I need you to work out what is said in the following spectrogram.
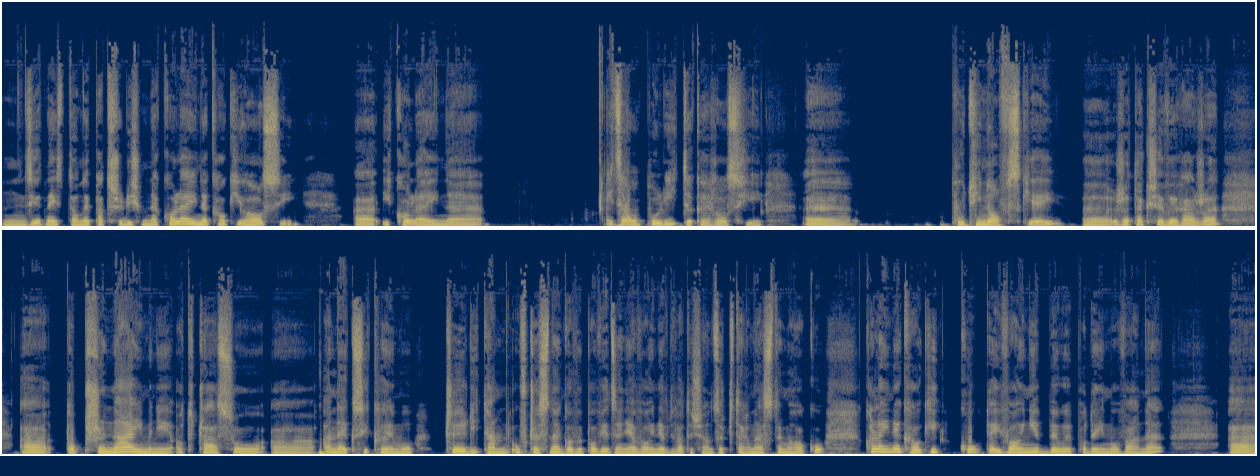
mm, z jednej strony patrzyliśmy na kolejne kroki Rosji e, i kolejne i całą politykę Rosji e, putinowskiej, e, że tak się wyrażę, to przynajmniej od czasu aneksji Krymu czyli tam ówczesnego wypowiedzenia wojny w 2014 roku, kolejne kroki ku tej wojnie były podejmowane. A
